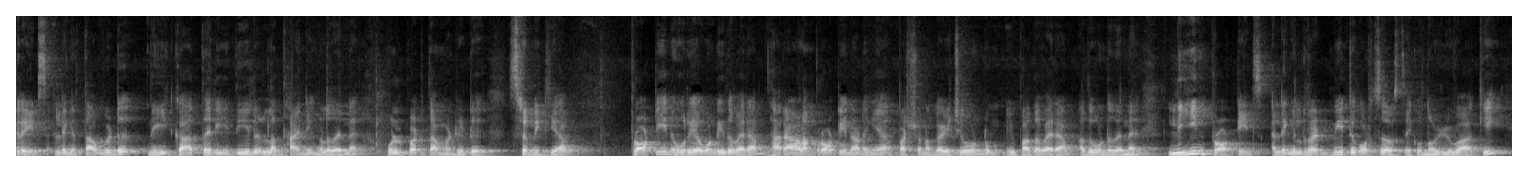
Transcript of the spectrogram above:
ഗ്രെയിൻസ് അല്ലെങ്കിൽ തവിട് നീക്കാത്ത രീതിയിലുള്ള ധാന്യങ്ങൾ തന്നെ ഉൾപ്പെടുത്താൻ വേണ്ടിയിട്ട് ശ്രമിക്കുക. പ്രോട്ടീൻ ഊറിയ കൊണ്ട് ഇത് വരാം. ധാരാളം പ്രോട്ടീൻ അടങ്ങിയ ഭക്ഷണം കഴിച്ചുകൊണ്ടും ഈ പത വരാം. അതുകൊണ്ട് തന്നെ ലീൻ പ്രോട്ടീൻസ് അല്ലെങ്കിൽ റെഡ് മീറ്റ് കുറച്ച് ദിവസത്തേക്ക് ഒന്ന് ഒഴിവാക്കി.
